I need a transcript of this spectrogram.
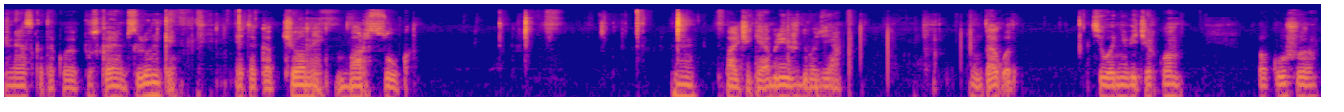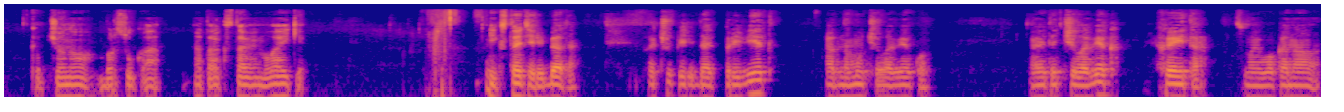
Мяско такое. Пускаем слюнки. Это копченый барсук. Пальчики оближь, друзья. Вот так вот. Сегодня вечерком покушаю копченого барсука. А так, ставим лайки. И, кстати, ребята, хочу передать привет одному человеку. А этот человек хейтер с моего канала.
